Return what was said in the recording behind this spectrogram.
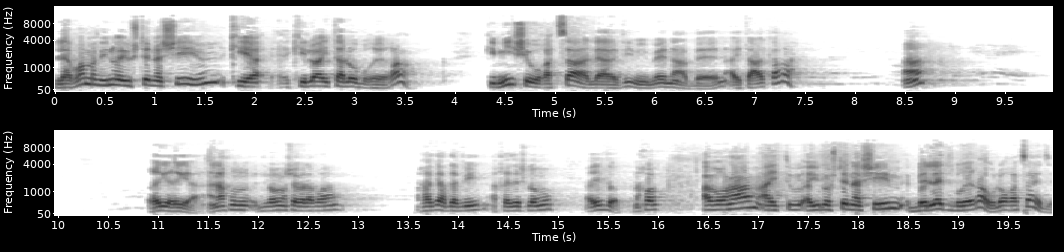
לאברהם אבינו היו שתי נשים כי, כי לא הייתה לו ברירה, כי מי שהוא רצה להביא ממנה בן הייתה הכרה. אה? רגע, רגע, אנחנו דיברנו עכשיו על אברהם, אחר כך דוד, אחרי זה שלמה, לבדוק, נכון? אברהם היו, היו לו שתי נשים בלית ברירה, הוא לא רצה את זה,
